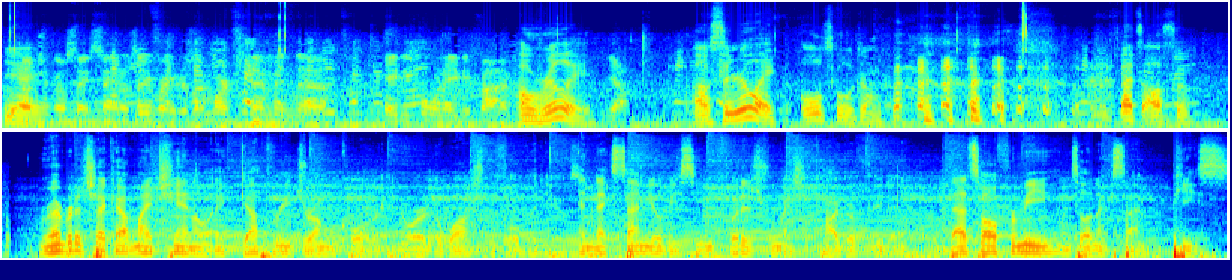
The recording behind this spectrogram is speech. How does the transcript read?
Yeah, I was going to say San Jose Raiders. I marched them in uh, 84 and 85. Oh, really? Yeah. Oh, so you're like old school drum corps. That's awesome. Remember to check out my channel at Guthrie Drum Corps in order to watch the full videos. And next time you'll be seeing footage from my Chicago Free Day. That's all for me. Until next time. Peace.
